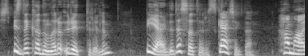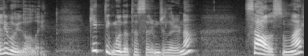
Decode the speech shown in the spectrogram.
İşte biz de kadınlara ürettirelim. Bir yerde de satarız. Gerçekten. Ham hali buydu olayın. Gittik moda tasarımcılarına. Sağ olsunlar.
